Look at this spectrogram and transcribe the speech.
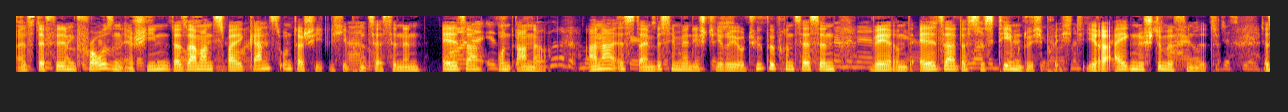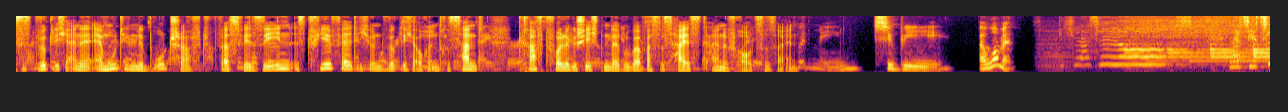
Als der Film Frozen erschien, da sah man zwei ganz unterschiedliche Prinzessinnen, Elsa und Anna. Anna ist ein bisschen mehr die stereotype Prinzessin, während Elsa das System durchbricht, ihre eigene Stimme findet. Es ist wirklich eine ermutigende Botschaft. Was wir sehen, ist vielfältig und wirklich auch interessant. Kraftvolle Geschichten darüber, was es heißt, eine Frau zu sein. Ich lass los, lass jetzt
